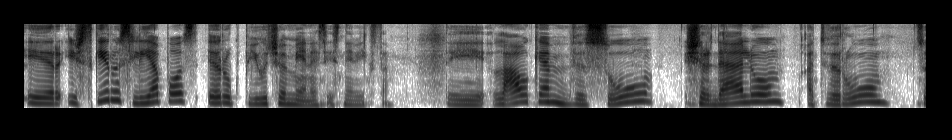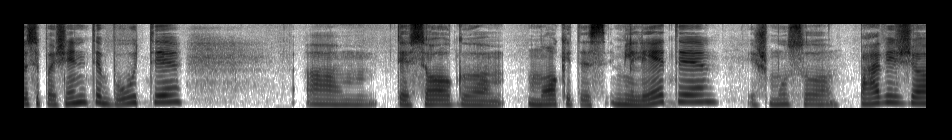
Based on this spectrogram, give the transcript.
Ir išskyrus Liepos ir Rūpjūčio mėnesiais nevyksta. Tai laukiam visų širdelių, atvirų, susipažinti, būti, um, tiesiog mokytis mylėti iš mūsų pavyzdžio.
